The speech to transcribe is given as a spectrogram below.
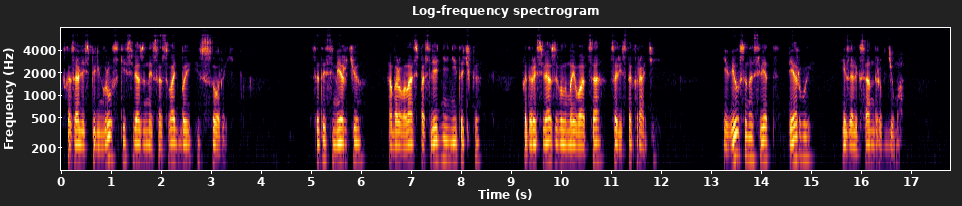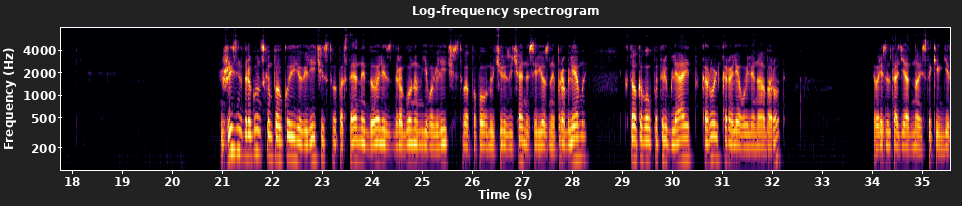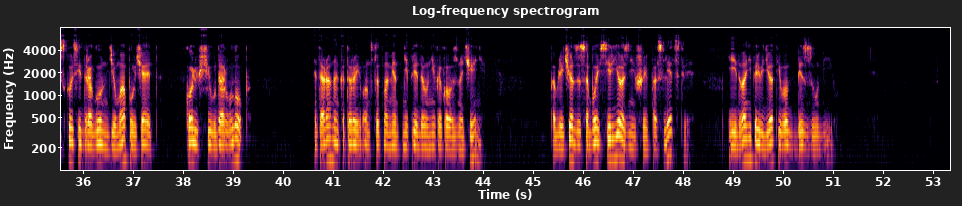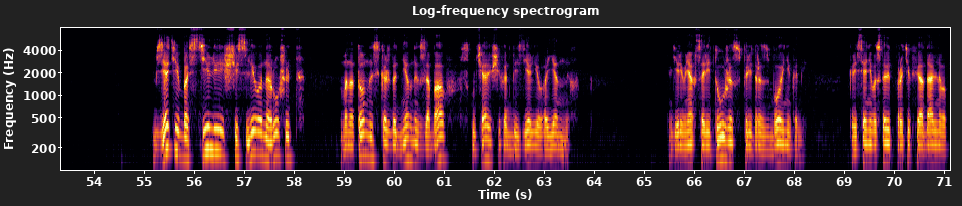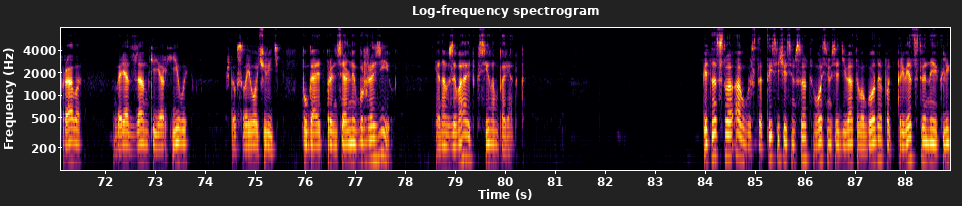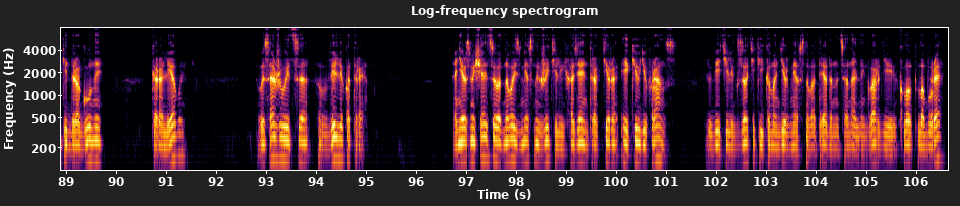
Сказались перегрузки, связанные со свадьбой и ссорой. С этой смертью оборвалась последняя ниточка, которая связывала моего отца с аристократией. Явился на свет первый из Александров Дюма. Жизнь в Драгунском полку Ее Величества, постоянные дуэли с Драгуном Его Величества по поводу чрезвычайно серьезной проблемы, кто кого употребляет, король королеву или наоборот – в результате одной из таких дискуссий драгун Дюма получает колющий удар в лоб. Эта рана, которой он в тот момент не придал никакого значения, повлечет за собой серьезнейшие последствия и едва не приведет его к безумию. Взятие Бастилии счастливо нарушит монотонность каждодневных забав, скучающих от безделья военных. В деревнях царит ужас перед разбойниками. Крестьяне восстают против феодального права, горят замки и архивы, что в свою очередь пугает провинциальную буржуазию, и она взывает к силам порядка. 15 августа 1789 года под приветственные клики драгуны королевы высаживается в Великотре. Они размещаются у одного из местных жителей, хозяин трактира «Экю де Франс», любитель экзотики и командир местного отряда Национальной гвардии Клод Лабуре,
